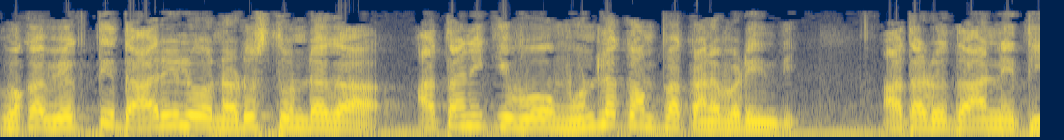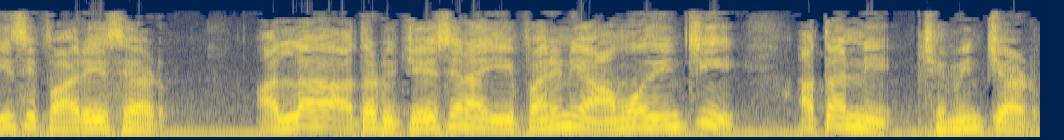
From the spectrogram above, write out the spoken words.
ఒక వ్యక్తి దారిలో నడుస్తుండగా అతనికి ఓ ముండ్లకంప కనబడింది. అతడు దాన్ని తీసి పారేశాడు. అల్లహ అతడు చేసిన ఈ పనిని ఆమోదించి అతన్ని క్షమించాడు.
